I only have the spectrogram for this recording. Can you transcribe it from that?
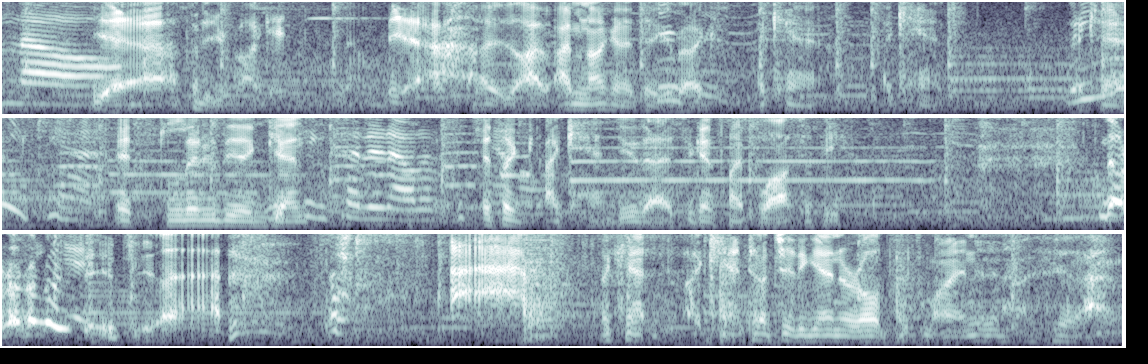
No. Yeah, put it in your pocket. No. Yeah, I, I, I'm not gonna take it back. I can't. I can't. What do you can't. mean you can't? It's literally against. You can cut it out of the It's like I can't do that. It's against my philosophy. No, no, no, no. It's, it's ah. Ah. I can't. I can't touch it again, or else it's mine. And, yeah.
